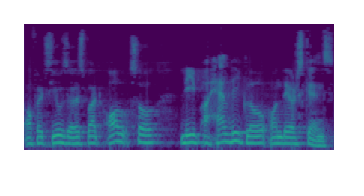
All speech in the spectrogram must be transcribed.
uh, of its users, but also leave a healthy glow on their skins.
